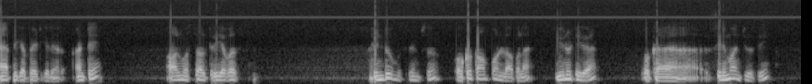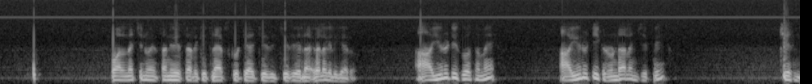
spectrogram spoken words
హ్యాపీగా బయటికి వెళ్ళారు. అంటే almost all three hours Hindu Muslims ఒక కాంపౌండ్ లోపల యూనిటీగా ఒక సినిమాని చూసి వాళ్ళు నచ్చిన సన్నివేశాలకి క్లాప్స్ కొట్టి అది చేసి ఇలా వెళ్ళగలిగారు. ఆ యూనిటీ కోసమే ఆ యూనిటీ ఇక్కడ ఉండాలని చెప్పి చేసిన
